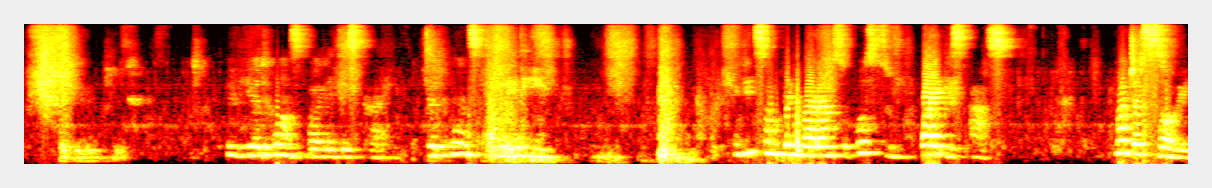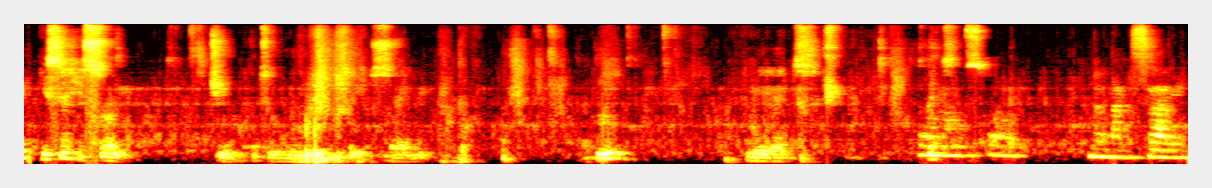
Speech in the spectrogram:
Forgive me, please. Baby, you're the one spoiling this guy. You're the one spoiling him. He did something bad. I'm supposed to wipe his ass. Not just sorry. He said he's sorry. Jim, go to mom and say you're sorry. Hmm? Leave. Oh, I'm sorry. No, I'm sorry.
